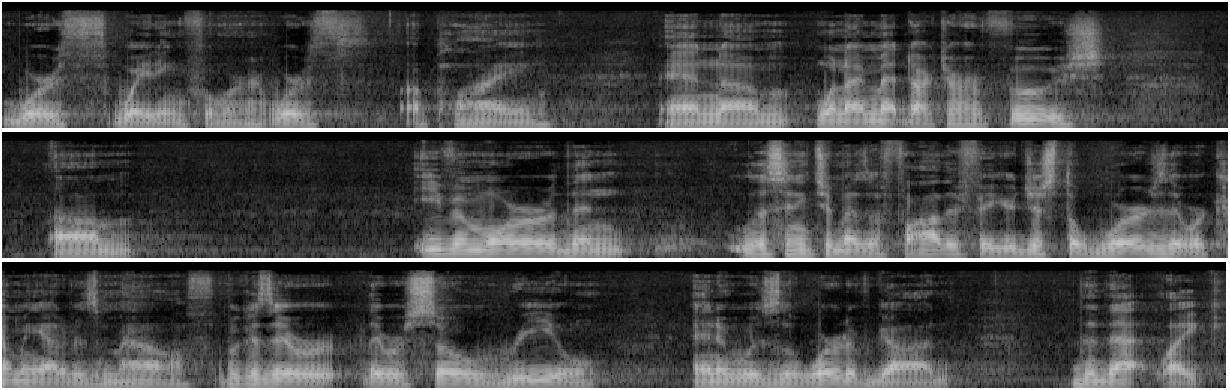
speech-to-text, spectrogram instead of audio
worth waiting for, worth applying. And um, when I met Dr. Harfouche, um, even more than listening to him as a father figure, just the words that were coming out of his mouth, because they were they were so real, and it was the word of God. Then that like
